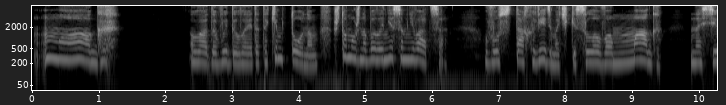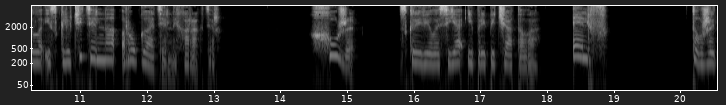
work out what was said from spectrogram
«Маг!» Лада выдала это таким тоном, что можно было не сомневаться. В устах ведьмочки слово «маг» носило исключительно ругательный характер. «Хуже», — скривилась я и припечатала. «Эльф». «Тоже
